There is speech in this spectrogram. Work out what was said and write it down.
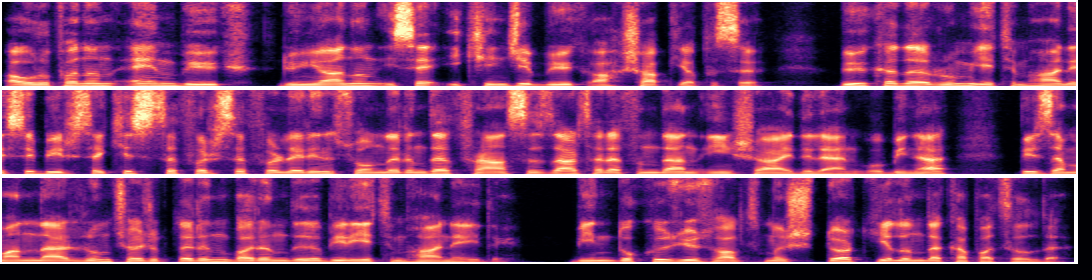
Avrupa'nın en büyük, dünyanın ise ikinci büyük ahşap yapısı. Büyükada Rum Yetimhanesi 1800'lerin sonlarında Fransızlar tarafından inşa edilen bu bina, bir zamanlar Rum çocukların barındığı bir yetimhaneydi. 1964 yılında kapatıldı.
